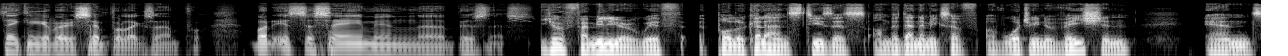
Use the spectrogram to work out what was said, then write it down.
taking a very simple example, but it's the same in uh, business. You're familiar with Paul O'Callaghan's thesis on the dynamics of, of water innovation. And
